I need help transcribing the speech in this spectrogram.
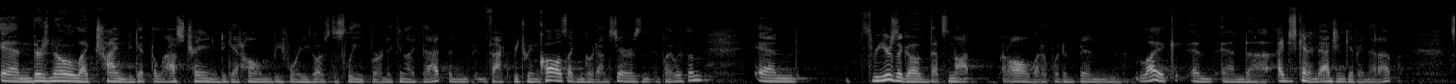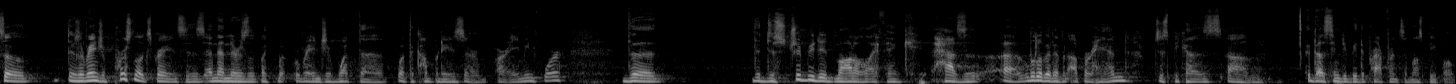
and there's no like trying to get the last train to get home before he goes to sleep or anything like that. And in fact, between calls, I can go downstairs and, and play with him. And three years ago, that's not at all what it would have been like, and, and uh, I just can't imagine giving that up. So there's a range of personal experiences, and then there's like a range of what the, what the companies are, are aiming for. The, the distributed model, I think, has a, a little bit of an upper hand, just because um, it does seem to be the preference of most people.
